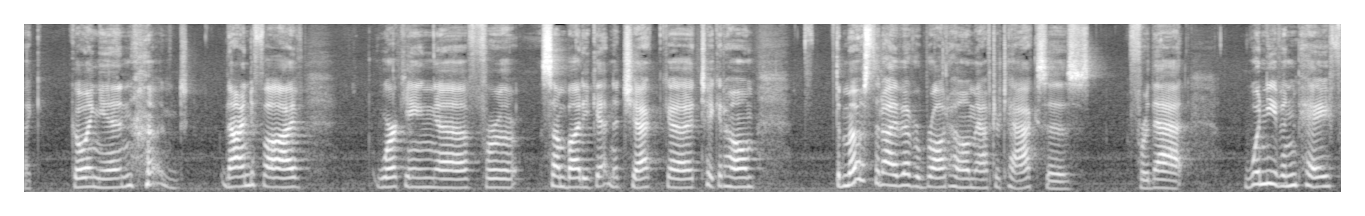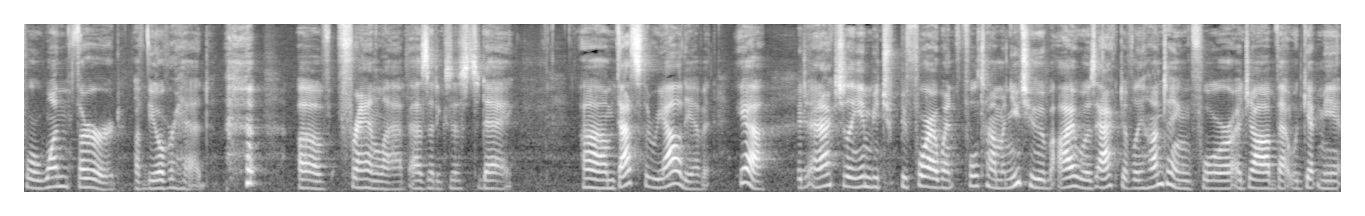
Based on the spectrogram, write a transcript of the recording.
like going in nine to five, working uh, for somebody, getting a check, uh, take it home, the most that I've ever brought home after taxes for that wouldn't even pay for one third of the overhead of FranLab as it exists today. Um, that's the reality of it. Yeah. And actually, in before I went full time on YouTube, I was actively hunting for a job that would get me,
